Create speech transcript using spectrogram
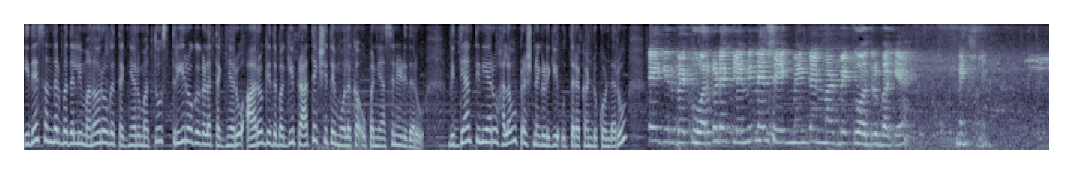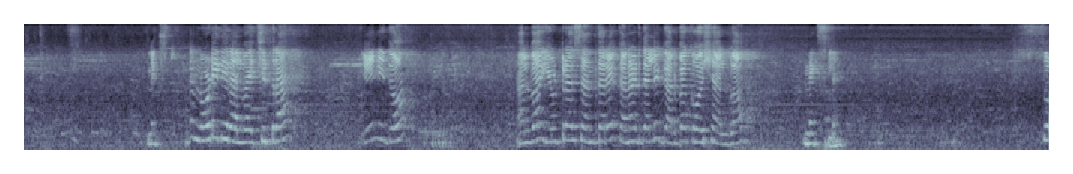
ಇದೇ ಸಂದರ್ಭದಲ್ಲಿ ಮನೋರೋಗ ತಜ್ಞರು ಮತ್ತು ಸ್ತ್ರೀರೋಗಗಳ ತಜ್ಞರು ಆರೋಗ್ಯದ ಬಗ್ಗೆ ಪ್ರಾತ್ಯಕ್ಷಿತೆ ಮೂಲಕ ಉಪನ್ಯಾಸ ನೀಡಿದರು. ವಿದ್ಯಾರ್ಥಿನಿಯರು ಹಲವು ಪ್ರಶ್ನೆಗಳಿಗೆ ಉತ್ತರ ಕಂಡುಕೊಂಡರು. ಹೇಗಿರಬೇಕು? ಹೊರಗಡೆ ಕ್ಲೆನ್ಲಿನೆಸ್ ಹೇಗೆ ಮೇಂಟೈನ್ ಮಾಡಬೇಕು ಅದ್ರ ಬಗ್ಗೆ? ನೆಕ್ಸ್ಟ್ ನೆಕ್ಸ್ಟ್ ನೋಡಿದ್ದೀರಲ್ವಾ ಈ ಚಿತ್ರ? ಏನಿದು? ಅಲ್ವಾ? ಯೂಟ್ರಸ್ ಅಂತಾರೆ, ಕನ್ನಡದಲ್ಲಿ ಗರ್ಭಕೋಶ ಅಲ್ವಾ? ನೆಕ್ಸ್ಟ್ ಲೈನ್ ಸೊ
